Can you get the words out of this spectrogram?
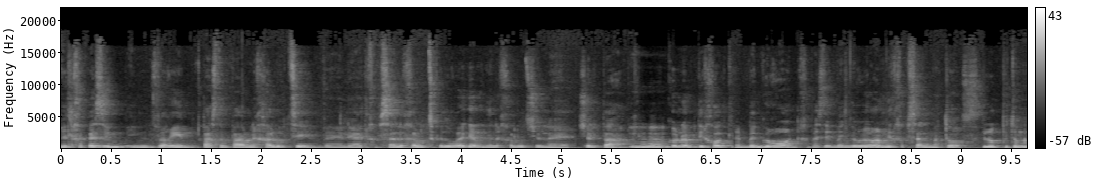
להתחפש עם, עם דברים. חיפשנו פעם לחלוצים, וליה התחפשה לחלוץ כדורגל, ואני לחלוץ של, של פעם. כאילו, כל מיני בדיחות, בן גוריון, את בן גוריון והתחפשה למטוס. כאילו פתאום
